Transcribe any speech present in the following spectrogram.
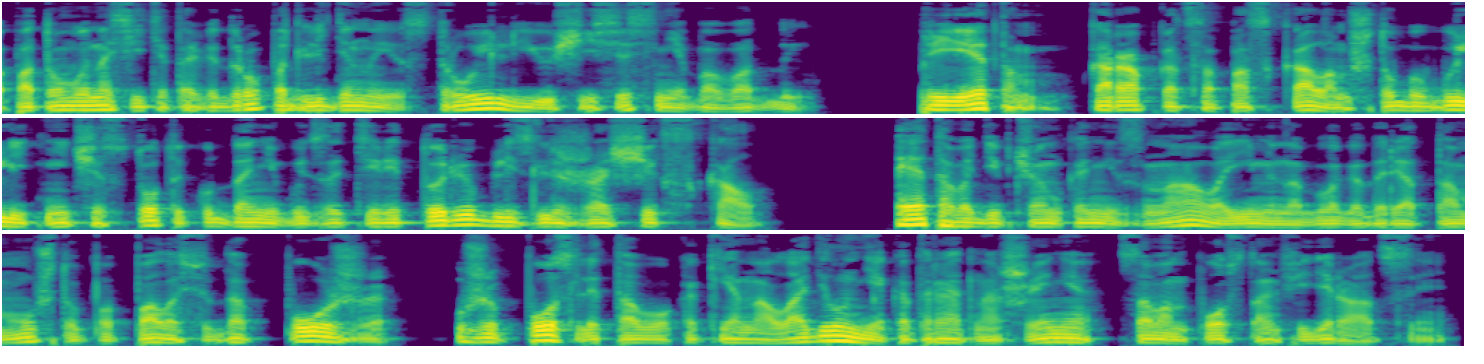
а потом выносить это ведро под ледяные струи, льющиеся с неба воды. При этом карабкаться по скалам, чтобы вылить нечистоты куда-нибудь за территорию близлежащих скал. Этого девчонка не знала именно благодаря тому, что попала сюда позже, уже после того, как я наладил некоторые отношения с аванпостом Федерации.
